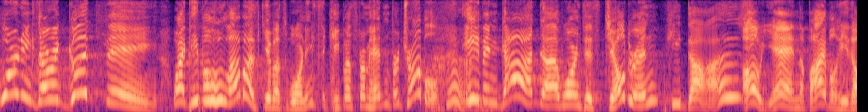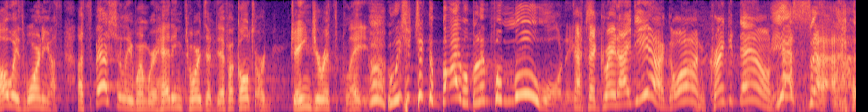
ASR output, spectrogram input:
Warnings are a good thing. Why, people who love us give us warnings to keep us from heading for trouble. Even God uh, warns his children. He does? Oh, yeah, in the Bible, he's always warning us, especially when we're heading towards a difficult or dangerous place. We should check the Bible blimp for more warnings. That's a great idea. Go on, crank it down. Yes, sir.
